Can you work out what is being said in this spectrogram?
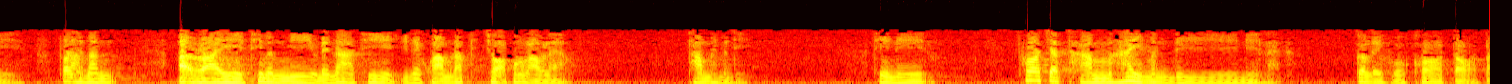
ดี เพราะฉะนั้น อะไรที่มันมีอยู่ในหน้าที่อยู่ในความรับผิดชอบของเราแล้วทำให้มันดี ทีนี้พราะจะทำให้มันดีนี่แหละ ก็เลยหัวข้อต่อไป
